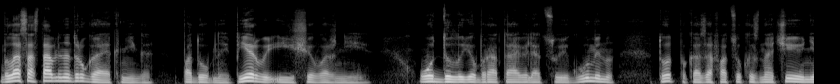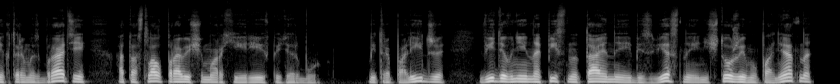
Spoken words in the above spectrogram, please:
была составлена другая книга, подобная первой и еще важнее. Отдал ее брат Авель отцу игумену, тот, показав отцу казначею некоторым из братьев, отослал правящему архиерею в Петербург. Митрополит же, видя в ней написано тайное и безвестное, ничтоже ему понятно,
